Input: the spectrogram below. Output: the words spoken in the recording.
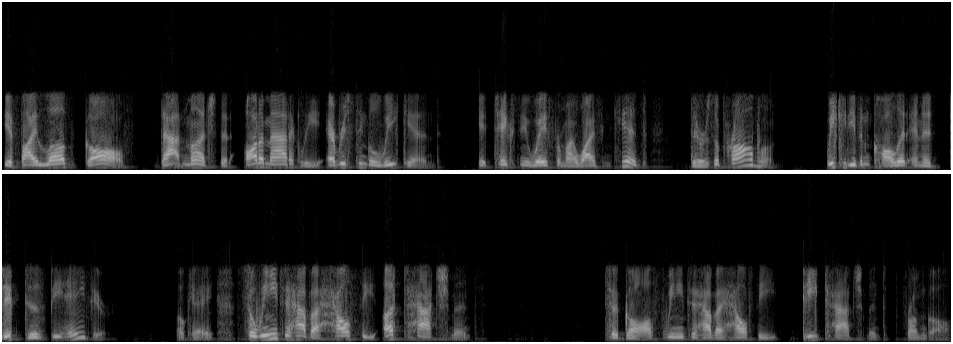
if I love golf that much that automatically every single weekend it takes me away from my wife and kids, there's a problem. We could even call it an addictive behavior. Okay? So we need to have a healthy attachment to golf. We need to have a healthy detachment from golf.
